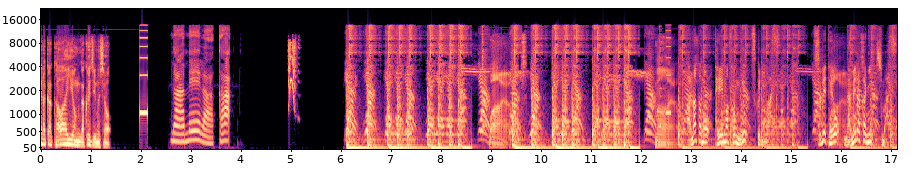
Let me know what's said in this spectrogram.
滑らか可愛い音楽事務所滑らか Wild. あなたのテーマソング作りますすべてを滑らかにします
